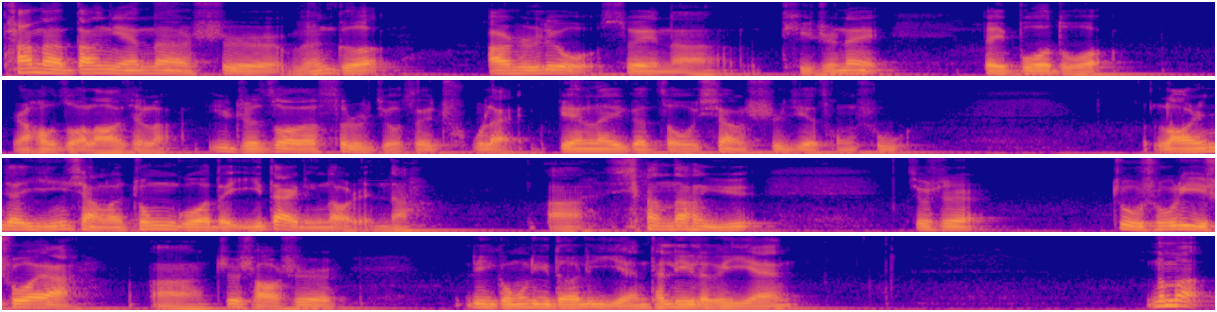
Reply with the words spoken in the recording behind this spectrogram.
他呢当年呢是文革，二十六岁呢体制内被剥夺，然后坐牢去了，一直坐到四十九岁出来，编了一个走向世界丛书。老人家影响了中国的一代领导人呐，啊，相当于就是著书立说呀，啊，至少是立功立德立言，他立了个言。那么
